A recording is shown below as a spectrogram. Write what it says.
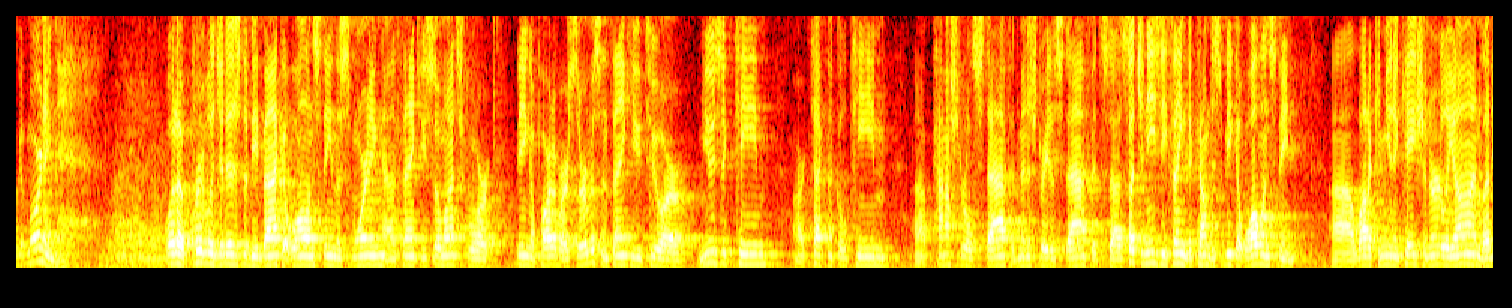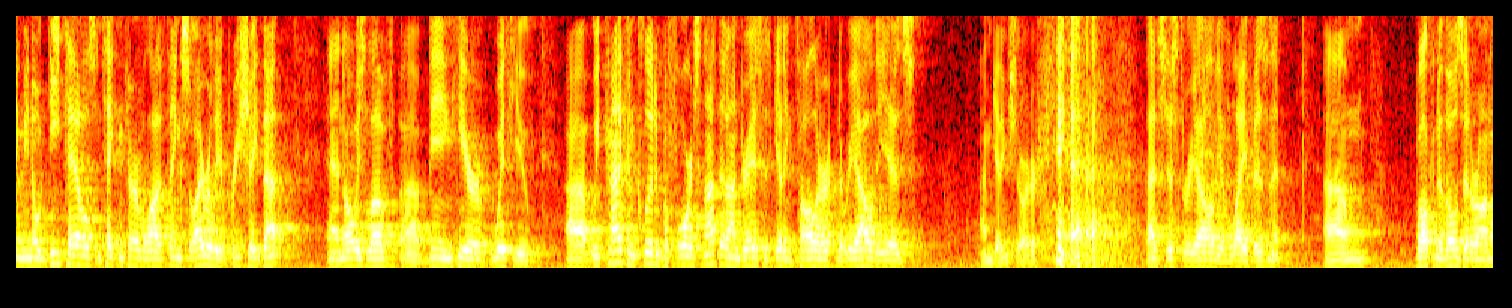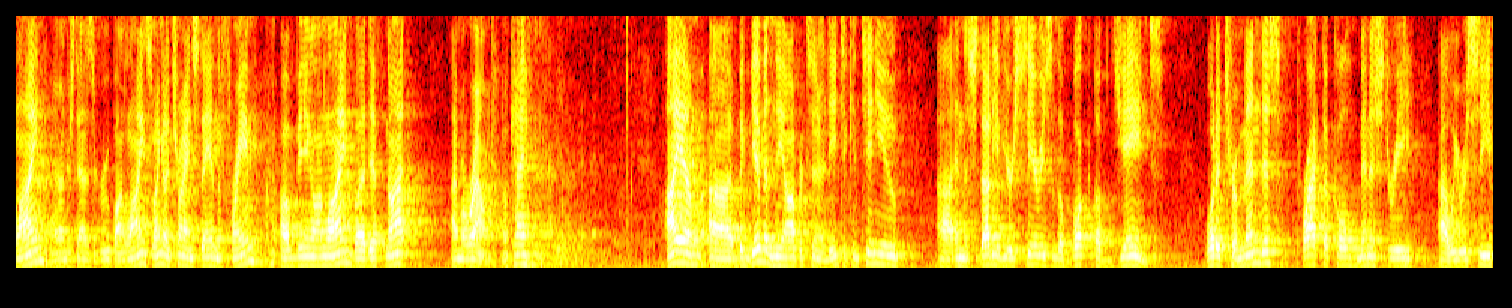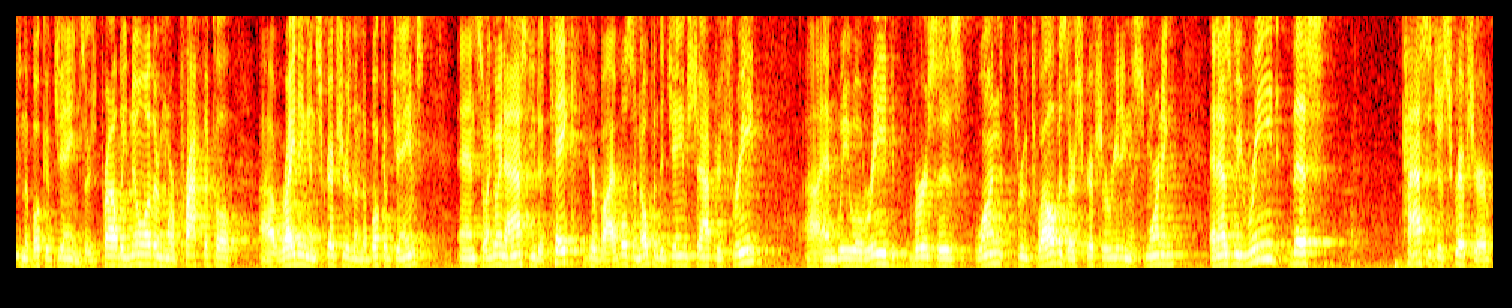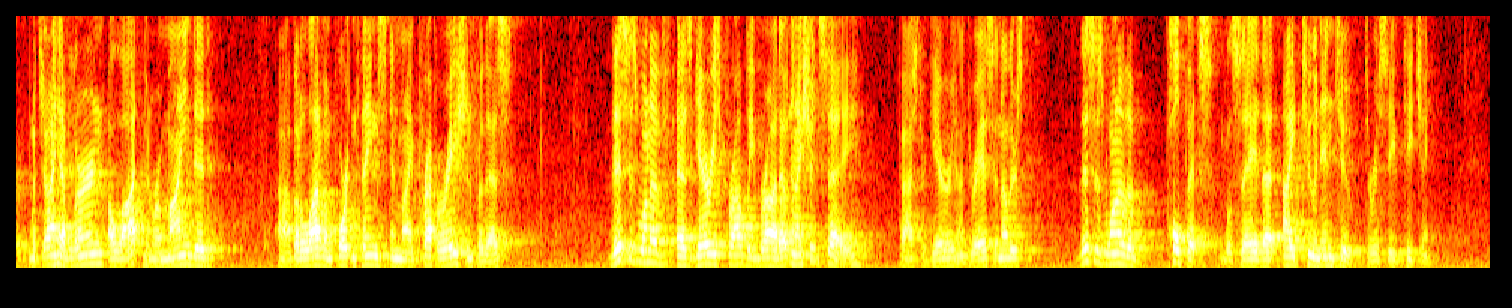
Well, good morning. What a privilege it is to be back at Wallenstein this morning. Uh, thank you so much for being a part of our service, and thank you to our music team, our technical team, uh, pastoral staff, administrative staff. It's uh, such an easy thing to come to speak at Wallenstein. Uh, a lot of communication early on, letting me know details and taking care of a lot of things, so I really appreciate that and always love uh, being here with you. Uh, we kind of concluded before it's not that Andreas is getting taller, the reality is I'm getting shorter. That's just the reality of life, isn't it? Um, welcome to those that are online. I understand there's a group online, so I'm going to try and stay in the frame of being online, but if not, I'm around, okay? I am uh, been given the opportunity to continue uh, in the study of your series of the book of James. What a tremendous practical ministry uh, we receive from the book of James. There's probably no other more practical uh, writing in Scripture than the book of James. And so I'm going to ask you to take your Bibles and open to James chapter 3. Uh, and we will read verses 1 through 12 as our scripture reading this morning. And as we read this passage of scripture, which I have learned a lot, been reminded uh, but a lot of important things in my preparation for this. This is one of, as Gary's probably brought out, and I should say, Pastor Gary and Andreas and others, this is one of the pulpits, we'll say, that I tune into to receive teaching.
